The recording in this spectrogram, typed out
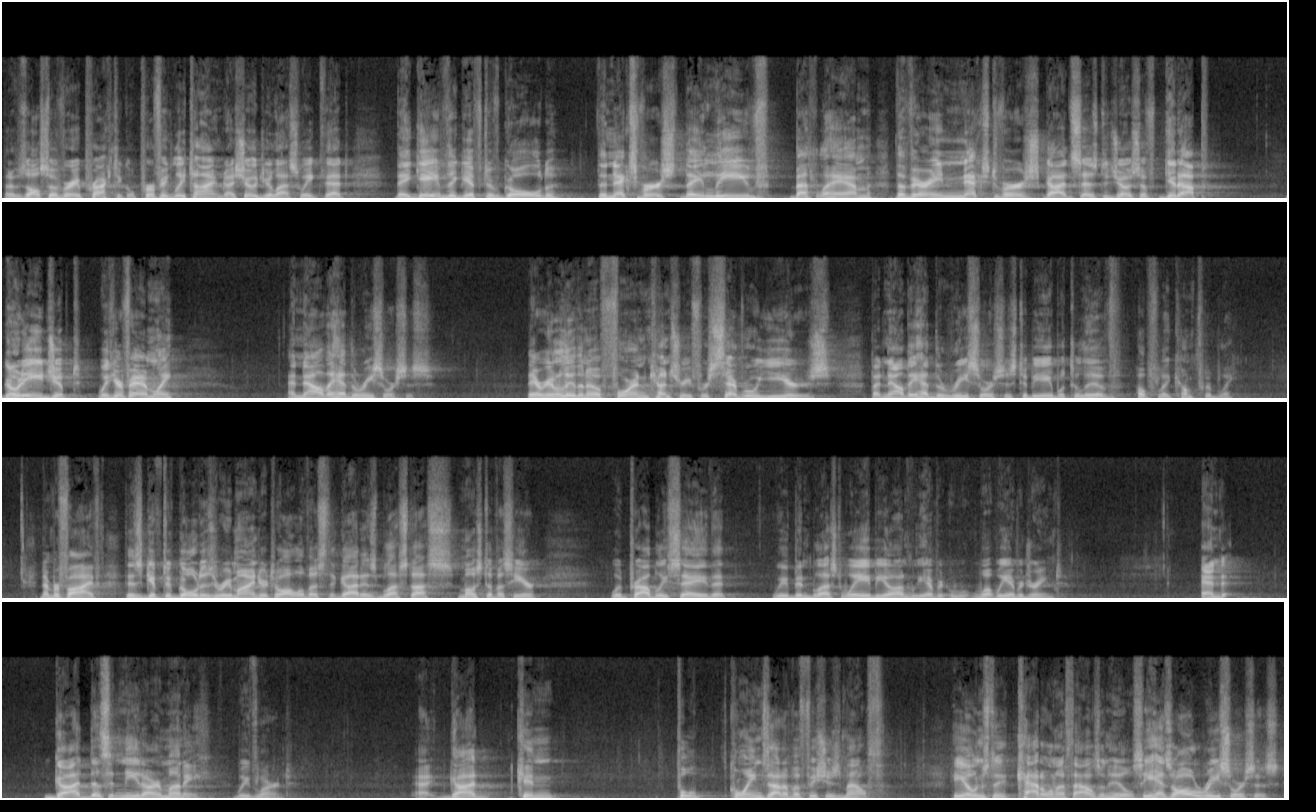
but it was also very practical, perfectly timed. I showed you last week that They gave the gift of gold. The next verse, they leave Bethlehem. The very next verse, God says to Joseph, Get up, go to Egypt with your family. And now they had the resources. They were going to live in a foreign country for several years, but now they had the resources to be able to live, hopefully, comfortably. Number five, this gift of gold is a reminder to all of us that God has blessed us. Most of us here would probably say that we've been blessed way beyond we ever, what we ever dreamed. And God doesn't need our money, we've learned. Uh, God can pull coins out of a fish's mouth. He owns the cattle on a thousand hills. He has all resources,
